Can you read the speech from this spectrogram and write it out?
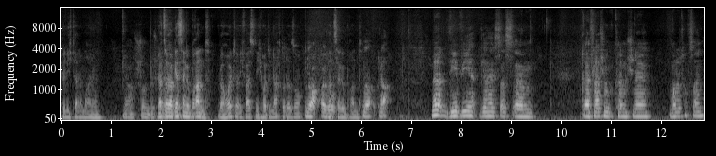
bin ich deiner Meinung. Ja, schon ein bisschen. hat es sogar gestern gebrannt. Oder heute, ich weiß nicht, heute Nacht oder so. Ja, Hat also. es ja gebrannt. Ja, klar. Ne, wie, wie, wie heißt das? Ähm, drei Flaschen können schnell Molotow sein?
